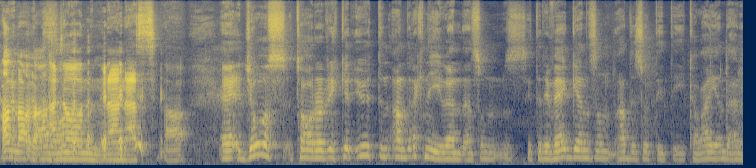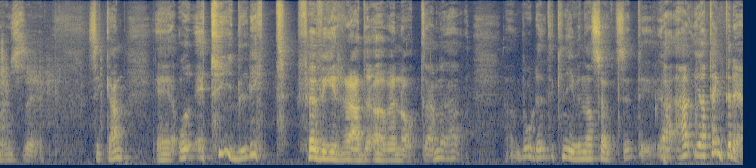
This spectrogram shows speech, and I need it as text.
Ananas. Ananas. Ja. Eh, Jaws tar och rycker ut den andra kniven, den som sitter i väggen, som hade suttit i kavajen där hos eh, Sickan. Eh, och är tydligt förvirrad över något. Ja, men, han- borde inte kniven ha sökt sig till... Ja, han- jag tänkte det.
